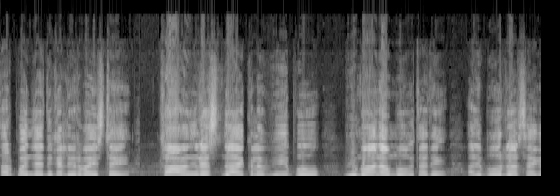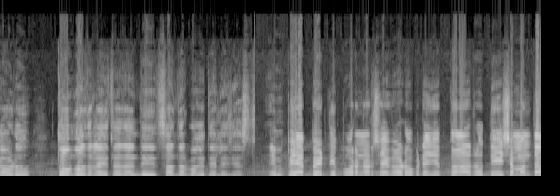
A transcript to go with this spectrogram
సర్పంచ్ ఎన్నికలు నిర్వహిస్తే కాంగ్రెస్ నాయకుల వీపు విమానం మోగుతుంది. అది బూర్ నర్సయ్య గౌడ్తో మొదలవుతుందని ఈ సందర్భంగా తెలియజేస్తుంది ఎంపీ అభ్యర్థి బూర నరసయ్య గౌడ్ ఒకటే చెప్తున్నారు. దేశమంతా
